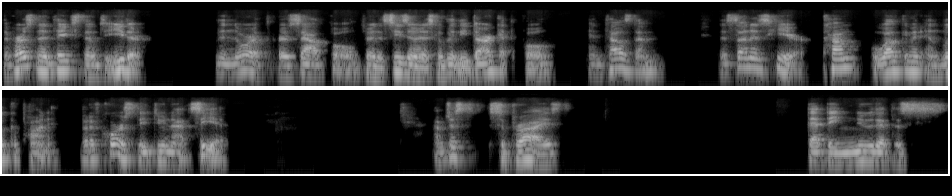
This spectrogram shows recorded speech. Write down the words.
The person that takes them to either the North or South Pole during the season when it's completely dark at the pole and tells them, The sun is here. Come, welcome it, and look upon it. But of course, they do not see it. I'm just surprised that they knew that this is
